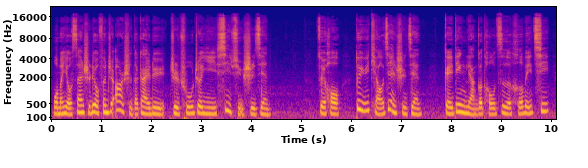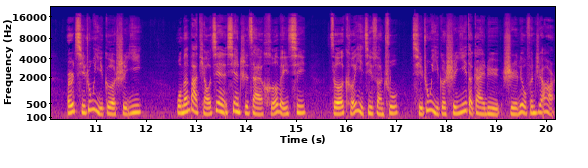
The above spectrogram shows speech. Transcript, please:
我们有三十六分之二十的概率掷出这一戏曲事件。最后，对于条件事件，给定两个骰子和为七。而其中一个是一，我们把条件限制在和为七，则可以计算出其中一个是一的概率是六分之二，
